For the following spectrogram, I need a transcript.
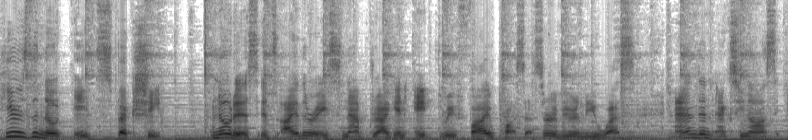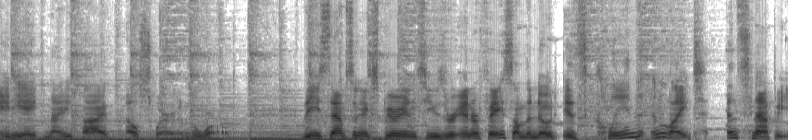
here's the Note 8 spec sheet. Notice it's either a Snapdragon 835 processor if you're in the US, and an Exynos 8895 elsewhere in the world. The Samsung Experience user interface on the Note is clean and light and snappy.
